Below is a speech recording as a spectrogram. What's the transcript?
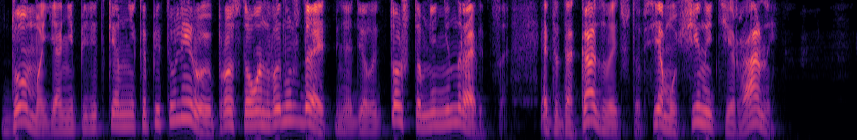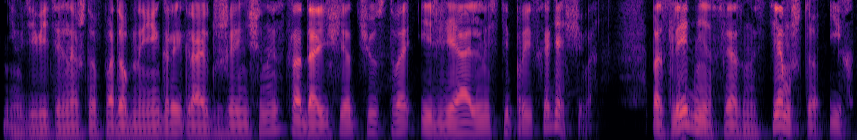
Дома я ни перед кем не капитулирую, просто он вынуждает меня делать то, что мне не нравится. Это доказывает, что все мужчины тираны. Неудивительно, что в подобные игры играют женщины, страдающие от чувства и реальности происходящего. Последнее связано с тем, что их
